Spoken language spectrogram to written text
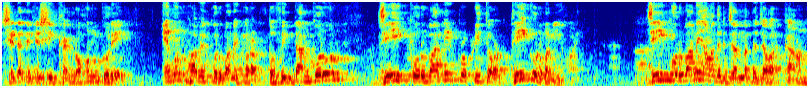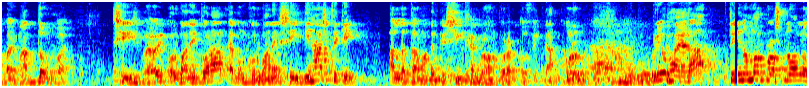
সেটা থেকে শিক্ষা গ্রহণ করে এমনভাবে কোরবানি করার তৌফিক দান করুন, যেই কোরবানির প্রকৃত অর্থেই কোরবানি হয়। যেই কোরবানি আমাদের জান্নাতে যাওয়ার কারণ হয়, মাধ্যম হয় সেইভাবে কোরবানি করার এবং কোরবানির সেই ইতিহাস থেকে আল্লাহ আমাদেরকে শিক্ষা গ্রহণ করার তৌফিক দান করুন। প্রিয় ভাইরা তিন নম্বর প্রশ্ন হলো,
